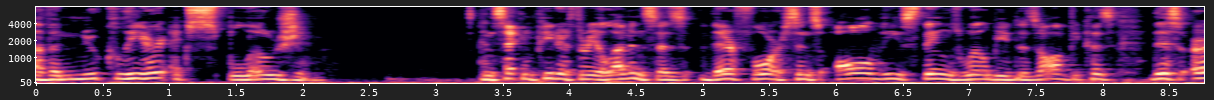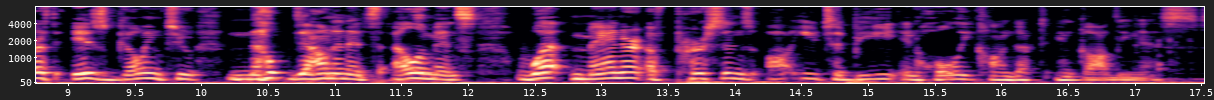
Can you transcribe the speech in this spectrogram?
of a nuclear explosion. And 2 Peter 3:11 says, "Therefore, since all these things will be dissolved because this earth is going to melt down in its elements, what manner of persons ought you to be in holy conduct and godliness?"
